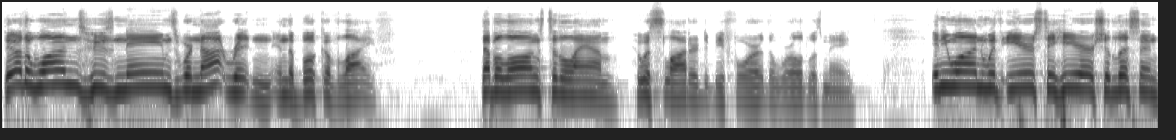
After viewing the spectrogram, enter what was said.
They are the ones whose names were not written in the book of life that belongs to the Lamb who was slaughtered before the world was made. Anyone with ears to hear should listen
